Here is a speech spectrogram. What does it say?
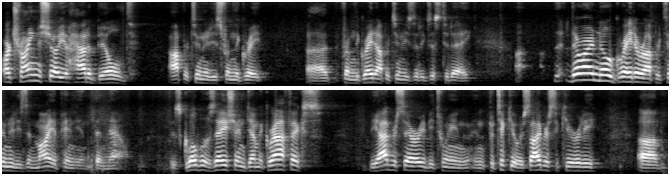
are trying to show you how to build opportunities from the great, uh, from the great opportunities that exist today. Uh, there are no greater opportunities, in my opinion, than now. There's globalization, demographics, the adversary between, in particular, cybersecurity, um,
